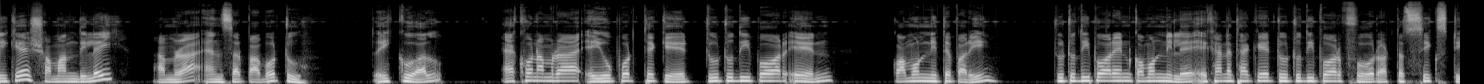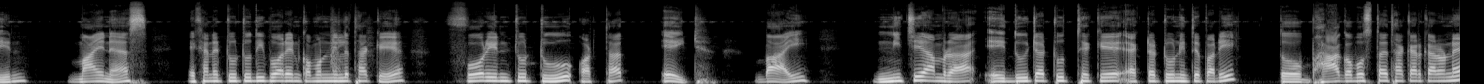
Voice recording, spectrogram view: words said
লিখে সমান দিলেই আমরা অ্যান্সার পাবো টু তো ইকুয়াল এখন আমরা এই উপর থেকে two to the power N common নিতে পারি। Two to the power N common নিলে এখানে থাকে two to the power four অর্থাৎ সিক্সটিন মাইনাস এখানে two to the power N common নিলে থাকে ফোর ইন্টু টু অর্থাৎ এইট। বাই, নিচে আমরা এই দুইটা টু থেকে একটা টু নিতে পারি। তো ভাগ অবস্থায় থাকার কারণে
